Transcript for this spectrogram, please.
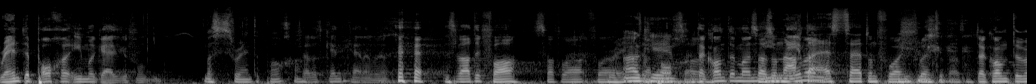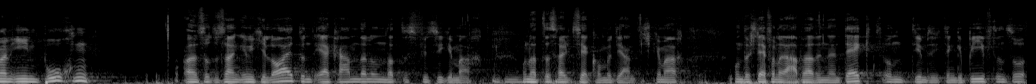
Rent Epocher immer geil gefunden. Was ist Rent Pocher? Ja, das kennt keiner mehr. Das war TV. Das war vor, vor Right. vor Okay. ein paar Wochen. Da konnte man Das war so ihn nach der nehmen, Eiszeit und vor Influencer da konnte man ihn buchen, äh, sozusagen irgendwelche Leute und er kam dann und hat das für sie gemacht und hat das halt sehr komödiantisch gemacht. Und der Stefan Raab hat ihn entdeckt und die haben sich dann gebieft und so.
